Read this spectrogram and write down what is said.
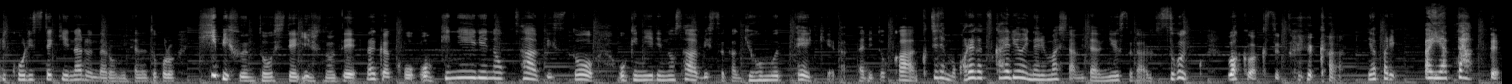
り効率的になるんだろうみたいなところ日々奮闘しているのでなんかこうお気に入りのサービスとお気に入りのサービスが業務提携だったりとか口でもこれが使えるようになりましたみたいなニュースがあるとすごいワクワクするというかやっぱりあやったって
